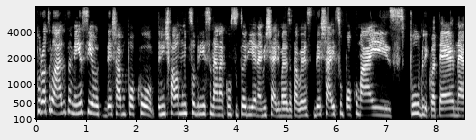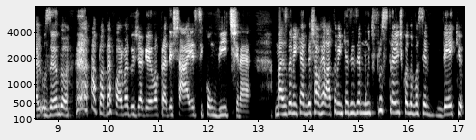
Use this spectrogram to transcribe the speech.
por outro lado, também, assim, eu deixava um pouco. A gente fala muito sobre isso né, na consultoria, né, Michelle? Mas eu talvez deixar isso um pouco mais público, até, né? Usando a plataforma do diagrama para deixar esse convite, né? Mas eu também quero deixar o relato também que às vezes é muito frustrante quando você vê que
